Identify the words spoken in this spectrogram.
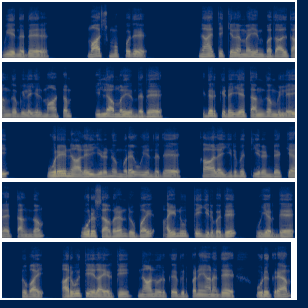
உயர்ந்தது. மார்ச் முப்பது ஞாயிற்றுக்கிழமை என்பதால் தங்க விலையில் மாற்றம் இல்லாமல் இருந்தது. இதற்கிடையே தங்கம் விலை ஒரே நாளில் இரண்டு முறை உயர்ந்தது. காலை இருபத்தி இரண்டு கேரட் தங்கம் ஒரு சவரன் ரூபாய் ஐநூற்றி இருபது உயர்ந்து ரூபாய் அறுபத்தி ஏழாயிரத்தி நானூறுக்கு விற்பனையானது. ஒரு கிராம்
